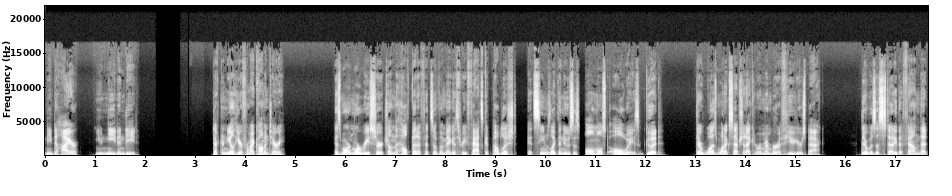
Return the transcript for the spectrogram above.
Need to hire? You need Indeed. Dr. Neal here for my commentary. As more and more research on the health benefits of omega 3 fats get published, it seems like the news is almost always good. There was one exception I can remember a few years back. There was a study that found that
